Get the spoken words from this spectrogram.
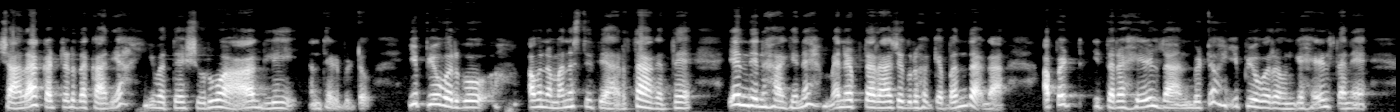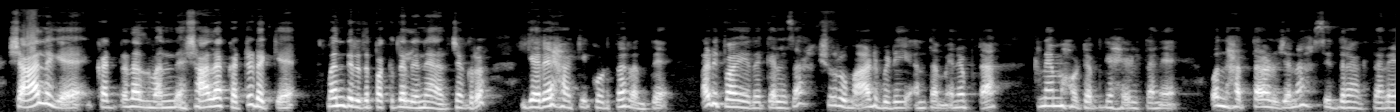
ಶಾಲಾ ಕಟ್ಟಡದ ಕಾರ್ಯ ಇವತ್ತೇ ಶುರು ಆಗಲಿ ಅಂತ ಹೇಳಿಬಿಟ್ಟು. ಇಪ್ಪಿಯವರೆಗೂ ಅವನ ಮನಸ್ಥಿತಿ ಅರ್ಥ ಆಗತ್ತೆ. ಎಂದಿನ ಹಾಗೆಯೇ ಮೆನೆಪ್ಟ ರಾಜಗೃಹಕ್ಕೆ ಬಂದಾಗ ಅಪೆಟ್ ಈ ಥರ ಹೇಳ್ದ ಅಂದ್ಬಿಟ್ಟು ಇಪ್ಪಿಯವರು ಅವನಿಗೆ ಹೇಳ್ತಾನೆ, ಶಾಲೆಗೆ ಕಟ್ಟಡದ ಮಂದ ಶಾಲಾ ಕಟ್ಟಡಕ್ಕೆ ಮಂದಿರದ ಪಕ್ಕದಲ್ಲೇ ಅರ್ಚಕರು ಗೆರೆ ಹಾಕಿ ಕೊಡ್ತಾರಂತೆ. ಅಡಿಪಾಯದ ಕೆಲಸ ಶುರು ಮಾಡಿಬಿಡಿ ಅಂತ ಮೆನೆಪ್ಟ ಕ್ನೆಮ್ ಹೊಟೆಪ್ಗೆ ಹೇಳ್ತಾನೆ. ಒಂದು ಹತ್ತಾಳು ಜನ ಸಿದ್ಧರಾಗ್ತಾರೆ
